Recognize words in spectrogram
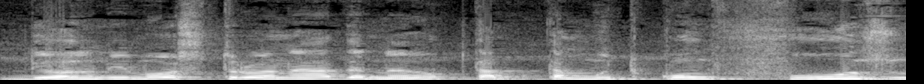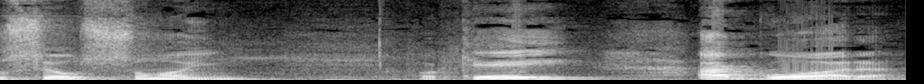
Deus não me mostrou nada não, tá, tá muito confuso o seu sonho, ok? Agora,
